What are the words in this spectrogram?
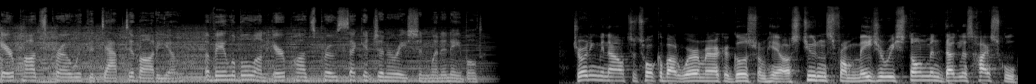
AirPods Pro with adaptive audio. Available on AirPods Pro second generation when enabled. Joining me now to talk about where America goes from here are students from Marjory Stoneman Douglas High School.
